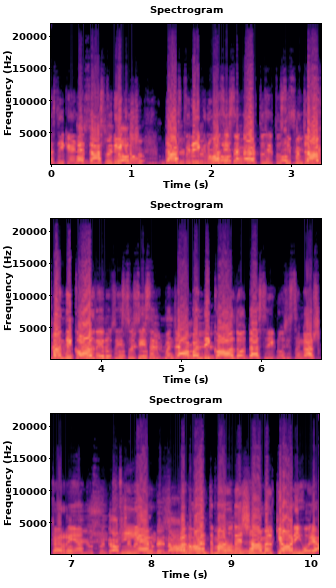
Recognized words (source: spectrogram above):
ਅਸੀਂ ਕਹਿੰਦੇ ਅਸੀਂ 10 ਤਰੀਕ ਨੂੰ ਸੰਘਰਸ਼- 10 ਜੇ ਤਰੀਕ ਨੂੰ ਅਸੀਂ ਸੰਘਰਸ਼ ਤੁਸੀਂ ਤੁਸੀਂ ਪੰਜਾਬ ਬੰਦ ਦੀ ਕਾਲ ਦੇ ਰਹੇ ਹੋ ਤੁਸੀਂ ਤੁਸੀਂ ਪੰਜਾਬ ਬੰਦ ਦੀ ਕਾਲ ਦਿਓ 10 ਤਰੀਕ ਨੂੰ ਅਸੀਂ ਸੰਘਰਸ਼ ਕਰ ਰਹੇ ਤੁਹਾਡੇ ਨਾਲ। ਭਗਵੰਤ ਮਾਨ ਉਹਦੇ ਸ਼ਾਮਲ ਕਿਉਂ ਨਹੀਂ ਹੋ ਰਿਹਾ?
